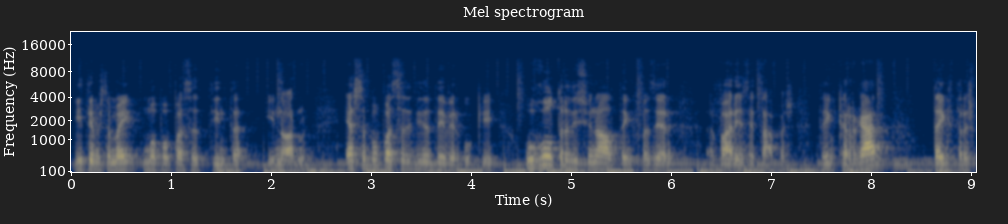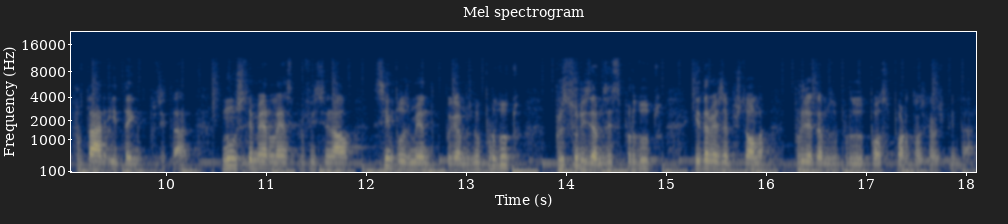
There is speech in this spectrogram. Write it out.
e temos também uma poupança de tinta enorme. Esta poupança de tinta tem a ver com o quê? O rolo tradicional tem que fazer várias etapas. Tem que carregar, tem que transportar e tem que depositar. Num sistema airless profissional, simplesmente pegamos no produto, pressurizamos esse produto e através da pistola projetamos o produto para o suporte que nós queremos pintar.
